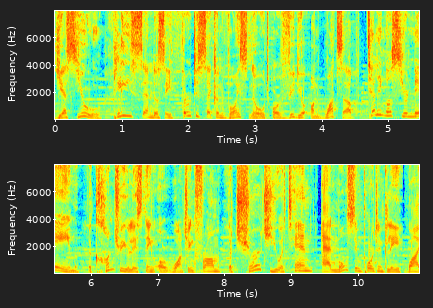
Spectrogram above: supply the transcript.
Yes, you. Please send us a 30 second voice note or video on WhatsApp telling us your name, the country you're listening or watching from, the church you attend, and most importantly, why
